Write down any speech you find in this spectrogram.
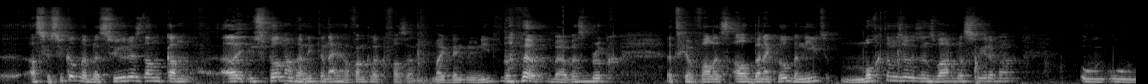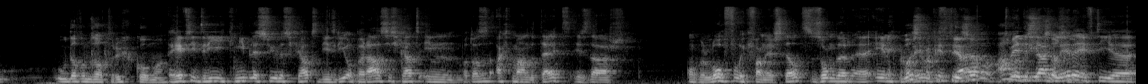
eh, Als je sukkelt met blessures, dan kan... eh, je spel mag daar niet ten eigen afhankelijk van zijn. Maar ik denk nu niet dat dat bij Westbrook het geval is. Al ben ik wel benieuwd, mocht hem zo eens een zwaar blessure hebben, hoe, hoe, hoe dat hem zal terugkomen. Heeft hij drie knieblessures gehad, die drie operaties gehad in, wat was het, acht maanden tijd. Is daar ongelooflijk van hersteld, zonder eh, enig probleem. Westbrook heeft Ja, hij zo? Ah, twee, drie jaar geleden heeft hij,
